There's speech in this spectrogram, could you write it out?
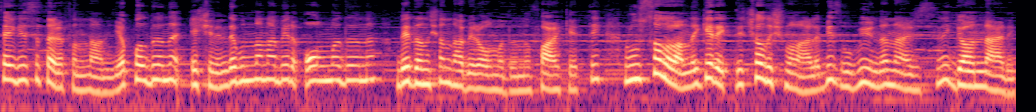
sevgilisi tarafından yapıldığını, eşinin de bundan haberi olmadığını ve danışanın da haberi olmadığını fark ettik. Ruhsal alanda gerekli çalışmalarla biz bu büyünün enerjisini gönderdik.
